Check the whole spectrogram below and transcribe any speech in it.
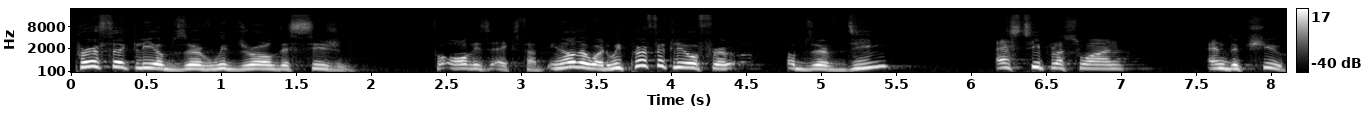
perfectly observe withdrawal decision for all these xfab. In other words, we perfectly observe d, st plus 1, and the q.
